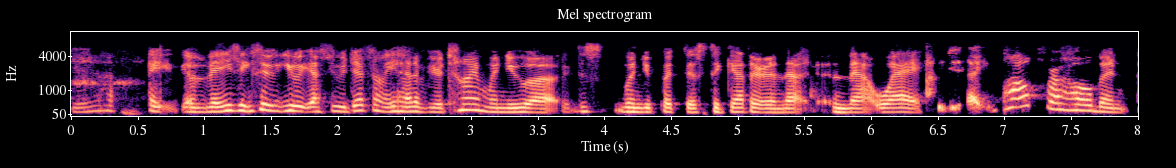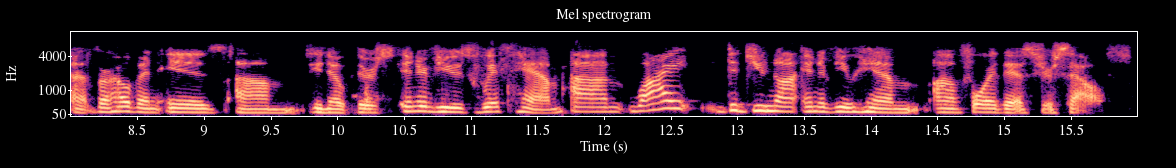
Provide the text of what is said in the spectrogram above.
yeah, hey, amazing. So you yes, you were definitely ahead of your time when you uh this when you put this together in that in that way. Paul Verhoeven uh, Verhoeven is um you know there's interviews with him. Um, why did you not interview him uh, for this yourself?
